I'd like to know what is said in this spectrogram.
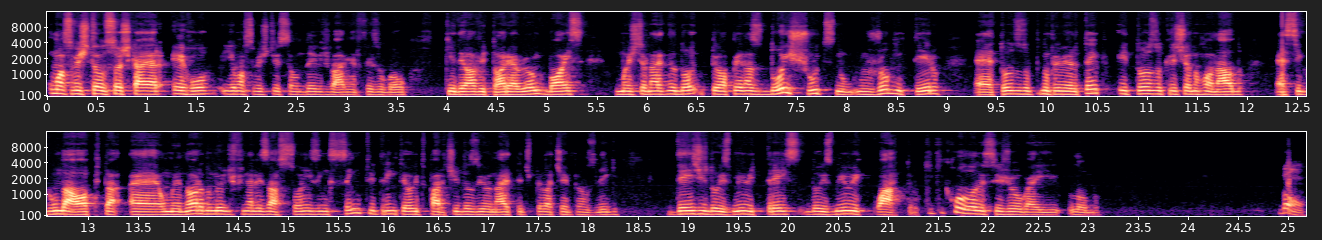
uma substituição do Solskjaer errou e uma substituição do David Wagner fez o gol que deu a vitória ao Young Boys. O Manchester United deu apenas dois chutes no, no jogo inteiro, é, todos do, no primeiro tempo e todos do Cristiano Ronaldo. É, segundo a Opta, é o menor número de finalizações em 138 partidas do United pela Champions League desde 2003, 2004. O que, que colou nesse jogo aí, Lobo? Bom,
